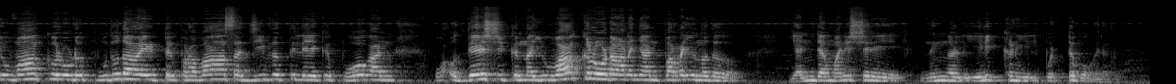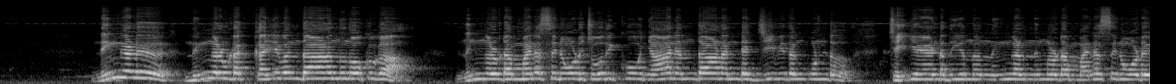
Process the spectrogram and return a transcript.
യുവാക്കളോട് പുതുതായിട്ട് പ്രവാസ ജീവിതത്തിലേക്ക് പോകാൻ ഉദ്ദേശിക്കുന്ന യുവാക്കളോടാണ് ഞാൻ പറയുന്നത്. എന്റെ മനുഷ്യരെ നിങ്ങൾ എലിക്കണിയിൽ പെട്ടുപോകരുത്. നിങ്ങൾ നിങ്ങളുടെ കഴിവെന്താണെന്ന് നോക്കുക. നിങ്ങളുടെ മനസ്സിനോട് ചോദിക്കൂ ഞാൻ എന്താണ് എന്റെ ജീവിതം കൊണ്ട് ചെയ്യേണ്ടത്? എന്ന് നിങ്ങൾ നിങ്ങളുടെ മനസ്സിനോട്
